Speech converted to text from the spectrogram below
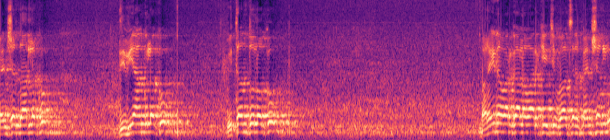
పెన్షన్దారులకు దివ్యాంగులకు వితంతులకు బలహీన వర్గాల వారికి ఇచ్చి ఇవ్వాల్సిన పెన్షన్లు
